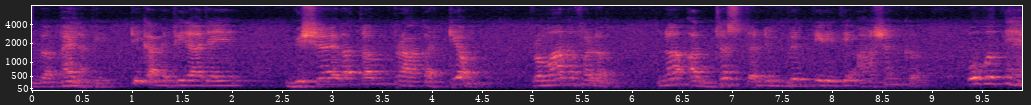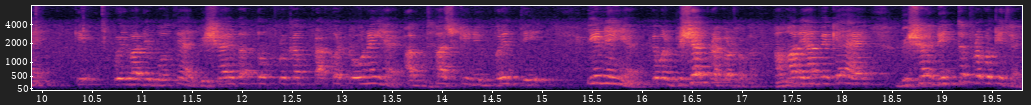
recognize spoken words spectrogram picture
पहला भी टीका में फिर आ जाइए। विषयगतम प्राकट्यम प्रमाण फलम न अध्यस्त निवृत्ति रीति आशंक। वो बोलते हैं कि कोई बात बोलते हैं, विषय का तो प्रकट हो नहीं है, अभ्यास की निवृत्ति ये नहीं है, केवल विषय प्रकट होगा। हमारे यहाँ पे क्या है, विषय नित्य प्रकटित है।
